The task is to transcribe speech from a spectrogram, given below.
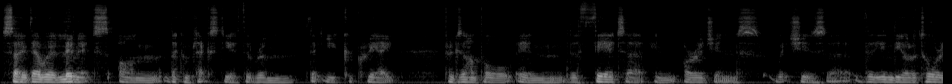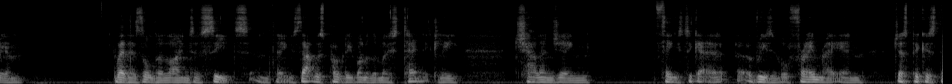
So there were limits on the complexity of the room that you could create. For example, in the theatre in Origins, which is uh, the in the auditorium, where there's all the lines of seats and things, that was probably one of the most technically challenging things to get a, a reasonable frame rate in, just because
